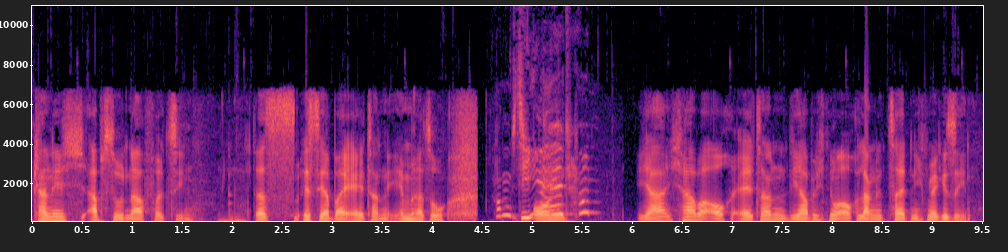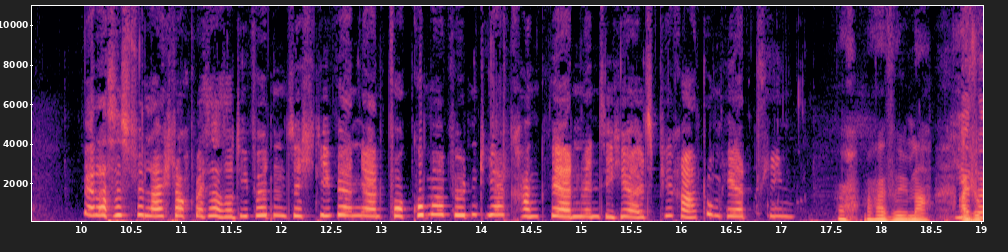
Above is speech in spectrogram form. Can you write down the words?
Kann ich absolut nachvollziehen. Das ist ja bei Eltern immer so. Haben Sie Und, Eltern? Ja, ich habe auch Eltern, die habe ich nur auch lange Zeit nicht mehr gesehen. Ja, das ist vielleicht auch besser so. Die würden sich, die werden ja vor Kummer, würden die ja krank werden, wenn sie hier als Pirat umherziehen. Herr Wilma, also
